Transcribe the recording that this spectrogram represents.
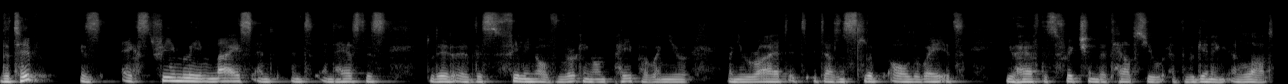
the tip is extremely nice and, and, and has this, little, uh, this feeling of working on paper. When you, when you write, it, it doesn't slip all the way. It's, you have this friction that helps you at the beginning a lot.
